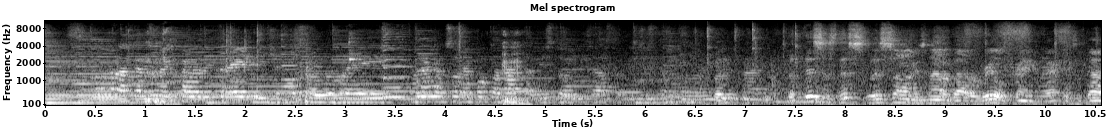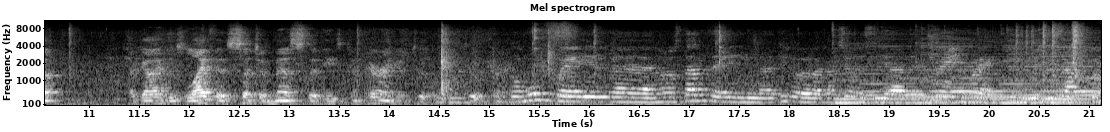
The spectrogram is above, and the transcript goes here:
Siccome una canzone che parla di treni, dice forse non dovrei. È una canzone poco adatta visto il disastro che c'è stato in But, but this is this this song is not about a real train wreck. It's about a guy whose life is such a mess that he's comparing it to, to a train. Comunque, il, nonostante il titolo della canzone sia The Train Wreck, quindi il disastro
